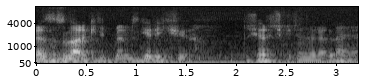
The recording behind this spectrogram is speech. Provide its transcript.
Biraz hızlı hareket etmemiz gerekiyor. Dışarı çıkacağız herhalde yani.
